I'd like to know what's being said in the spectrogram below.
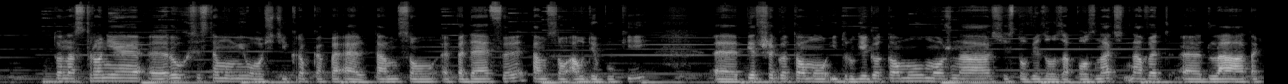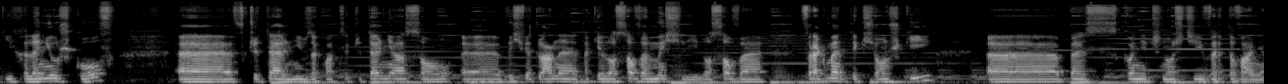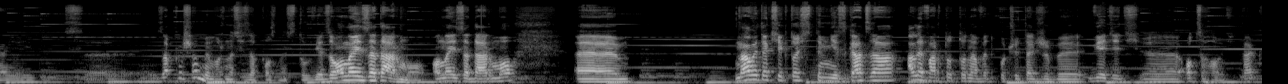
to na stronie e, ruchsystemu-miłości.pl tam są e, PDF-y, tam są audiobooki e, pierwszego tomu i drugiego tomu. Można się z tą wiedzą zapoznać, nawet dla takich leniuszków. W czytelni, w zakładce czytelnia są wyświetlane takie losowe myśli, losowe fragmenty książki, bez konieczności wertowania jej, więc zapraszamy, można się zapoznać z tą wiedzą. Ona jest za darmo, ona jest za darmo. Nawet jak się ktoś z tym nie zgadza, ale warto to nawet poczytać, żeby wiedzieć e, o co chodzi, tak?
